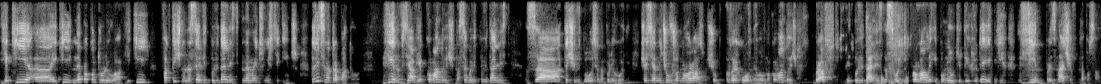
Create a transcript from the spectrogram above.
які, е, який не проконтролював, який фактично несе відповідальність не менше ніж ці інші. Подивіться на Драпатого. Він взяв як командувач на себе відповідальність за те, що відбулося на полігоні. Щось я не чув жодного разу, щоб верховний головнокомандувач брав відповідальність за свої провали і помилки тих людей, яких він призначив на посади.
